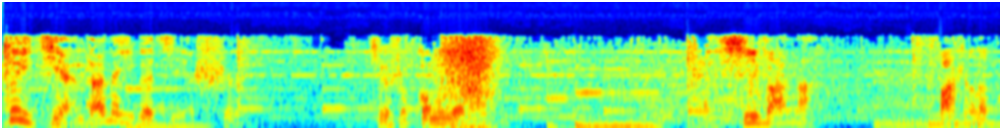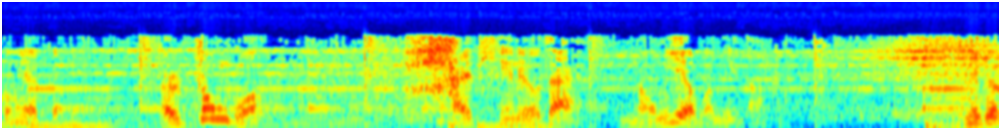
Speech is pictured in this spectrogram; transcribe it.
最简单的一个解释就是工业革命。西方啊发生了工业革命，而中国还停留在农业文明当中。那个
